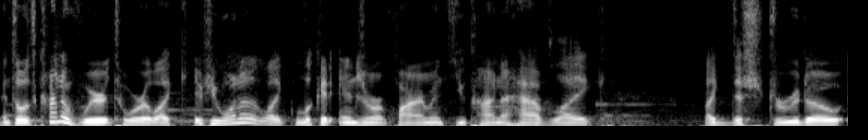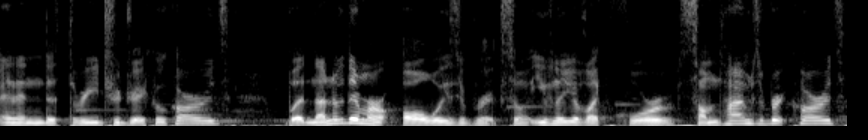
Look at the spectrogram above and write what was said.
And so it's kind of weird to where like if you want to like look at engine requirements, you kind of have like like Destrudo and then the three True Draco cards, but none of them are always a brick. So even though you have like four sometimes brick cards,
